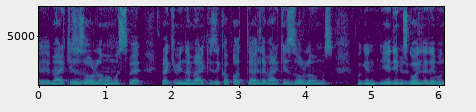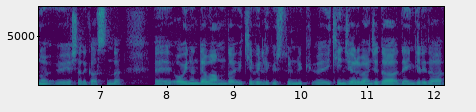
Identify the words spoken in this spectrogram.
e, merkezi zorlamamız ve rakibin de merkezi kapattığı halde merkezi zorlamamız. Bugün yediğimiz golde de bunu e, yaşadık aslında. E, oyunun devamında 2-1'lik üstünlük. E, ikinci yarı bence daha dengeli, daha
